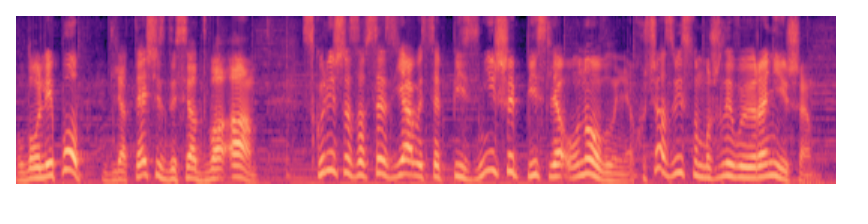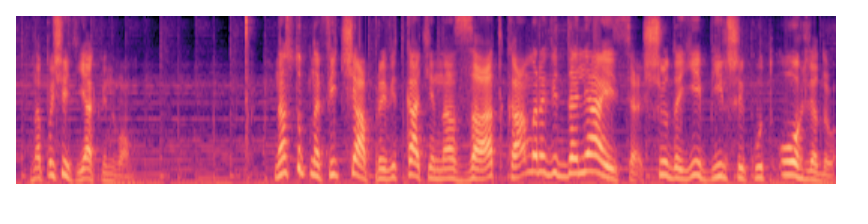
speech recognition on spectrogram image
Лоліпоп для Т-62А. Скоріше за все з'явиться пізніше після оновлення, хоча, звісно, можливо і раніше. Напишіть, як він вам. Наступна фіча при відкаті назад камера віддаляється, що дає більший кут огляду.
